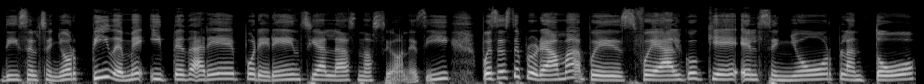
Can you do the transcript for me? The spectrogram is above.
dice el Señor, pídeme y te daré por herencia las naciones. Y pues este programa pues fue algo que el Señor plantó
